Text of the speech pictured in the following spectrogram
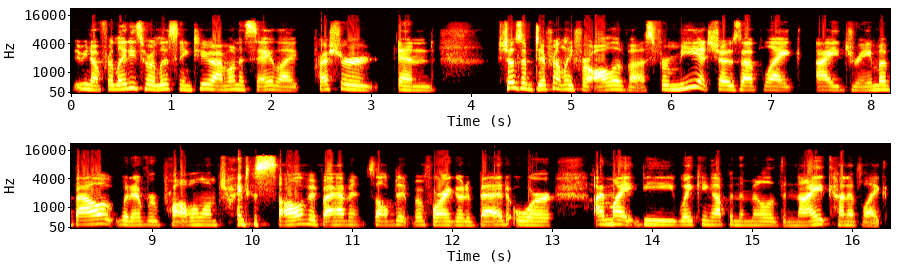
you know for ladies who are listening too i want to say like pressure and shows up differently for all of us. For me, it shows up like I dream about whatever problem I'm trying to solve if I haven't solved it before I go to bed, or I might be waking up in the middle of the night, kind of like,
